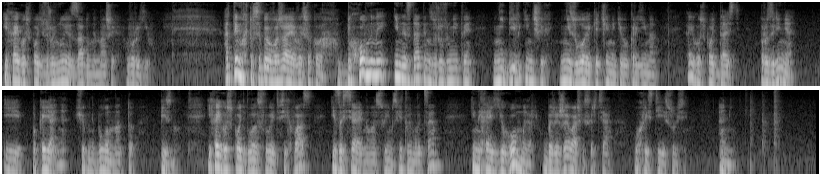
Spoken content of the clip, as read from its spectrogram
і хай Господь зруйнує задуми наших ворогів. А тим, хто себе вважає високодуховними і не здатен зрозуміти ні біль інших, ні зло, яке чинить його країна, хай Господь дасть прозріння і покаяння, щоб не було надто пізно. І хай Господь благословить всіх вас і засяє на вас своїм світлим лицем, і нехай Його мир береже ваші серця у Христі Ісусі. Амінь.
